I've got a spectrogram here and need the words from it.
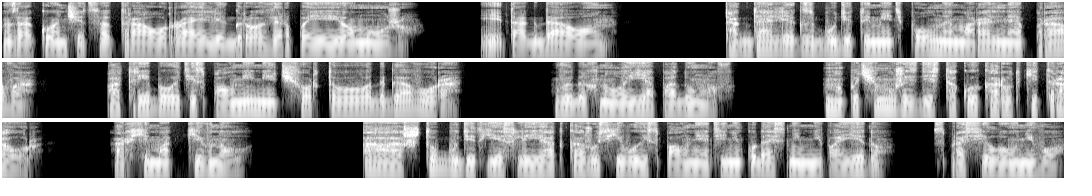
закончится траур Райли Гровер по ее мужу. И тогда он... Тогда Лекс будет иметь полное моральное право потребовать исполнения чёртового договора. Выдохнула я, подумав. Но почему же здесь такой короткий траур? Архимаг кивнул. «А что будет, если я откажусь его исполнять и никуда с ним не поеду?» — спросила у него.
